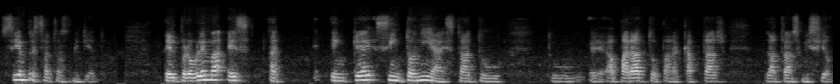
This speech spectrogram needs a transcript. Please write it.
siempre está transmitiendo. El problema es en qué sintonía está tu, eh, aparato para captar la transmisión.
